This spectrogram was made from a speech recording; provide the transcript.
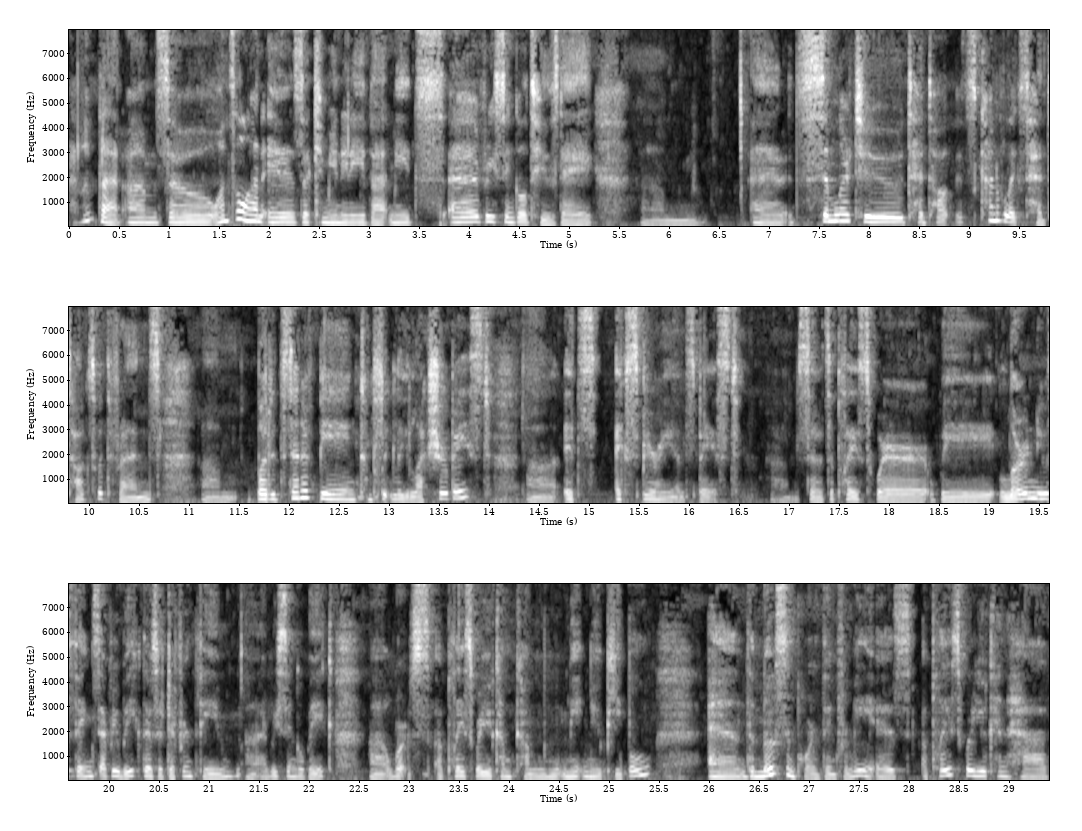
I love that. Um, so One Salon is a community that meets every single Tuesday. Um, and it's similar to TED Talk. It's kind of like TED Talks with friends, um, but instead of being completely lecture based, uh, it's experience based. Um, so it's a place where we learn new things every week. There's a different theme uh, every single week. Uh, it's a place where you come come meet new people. And the most important thing for me is a place where you can have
